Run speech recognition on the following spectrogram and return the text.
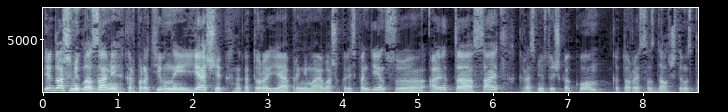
Перед вашими глазами корпоративный ящик, на который я принимаю вашу корреспонденцию. А это сайт krasnews.com, который я создал в 2014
